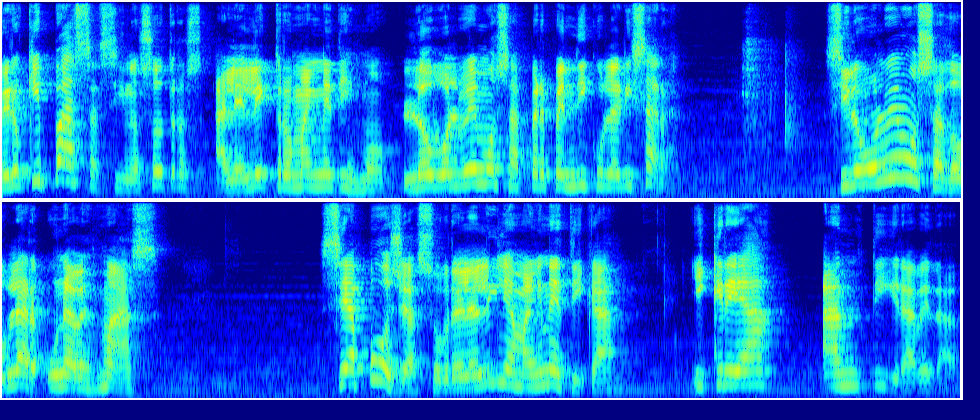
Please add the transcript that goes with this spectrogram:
Pero ¿qué pasa si nosotros al electromagnetismo lo volvemos a perpendicularizar? Si lo volvemos a doblar una vez más, se apoya sobre la línea magnética y crea antigravedad.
